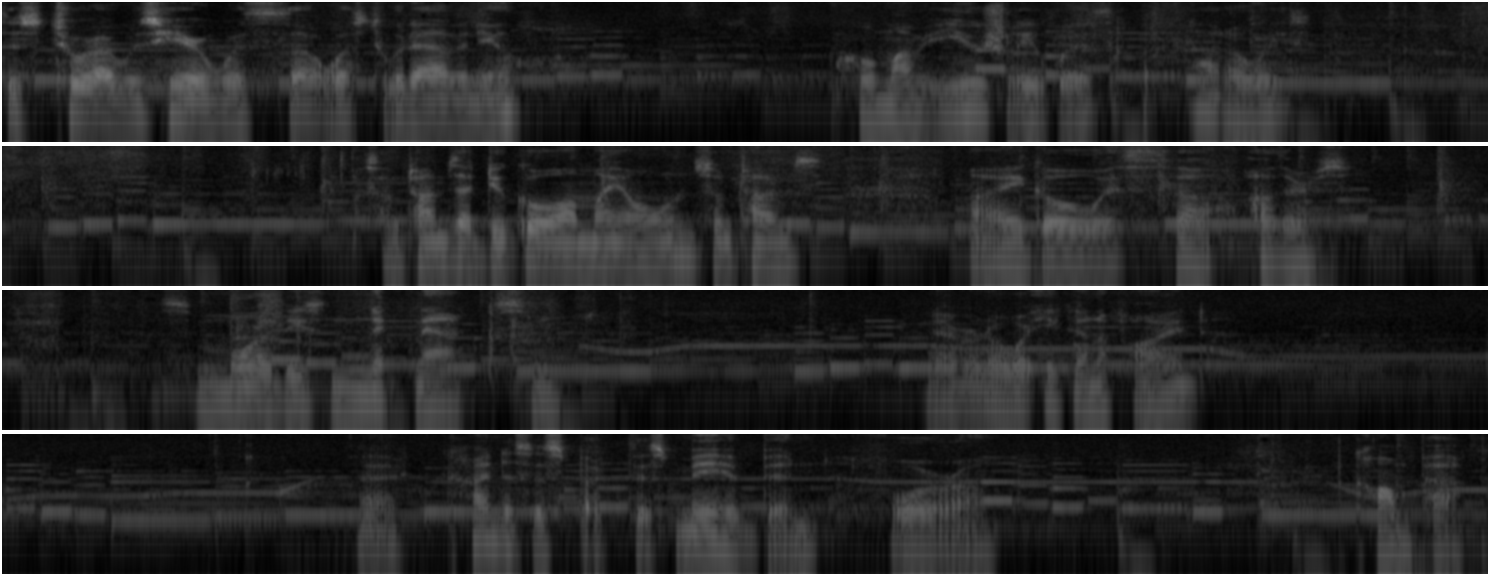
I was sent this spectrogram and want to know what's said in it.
this tour, I was here with uh, Westwood Avenue, whom I'm usually with, but not always. Sometimes I do go on my own, sometimes I go with uh, others. Some more of these knickknacks, and you never know what you're gonna find. I kind of suspect this may have been for uh, compact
